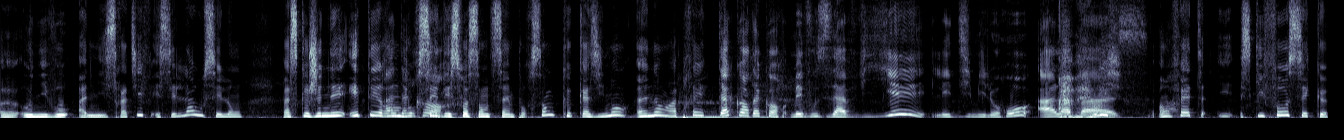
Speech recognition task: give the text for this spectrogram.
euh, au niveau administratif et c'est là où c'est long. Parce que je n'ai été Ah, remboursée d'accord. des 65% que quasiment un an après. D'accord, d'accord. Mais vous aviez les 10 000 euros à la Ah bah oui. base. En fait, ce qu'il faut, c'est que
